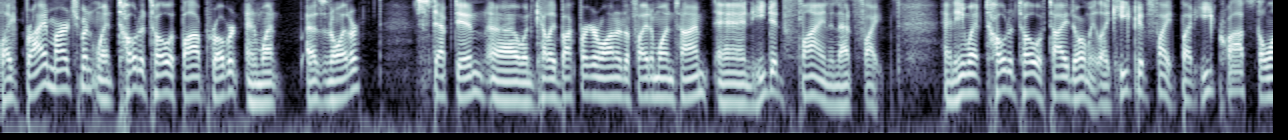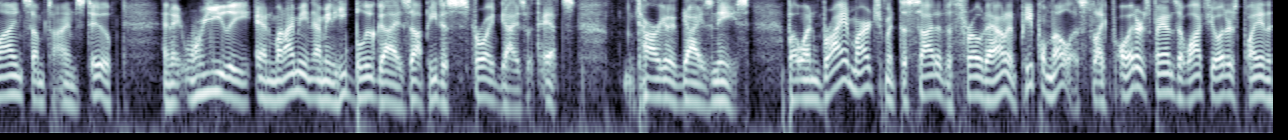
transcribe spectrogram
Like Bryan Marchment went toe to toe with Bob Probert and went as an Oiler. Stepped in uh, when Kelly Buchberger wanted to fight him one time, and he did fine in that fight. And he went toe to toe with Tie Domi. Like he could fight, but he crossed the line sometimes too. And it really, and when I mean, I mean, he blew guys up. He destroyed guys with hits, targeted guys' knees. But when Bryan Marchment decided to throw down, and people know this, like Oilers fans that watch the Oilers play in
